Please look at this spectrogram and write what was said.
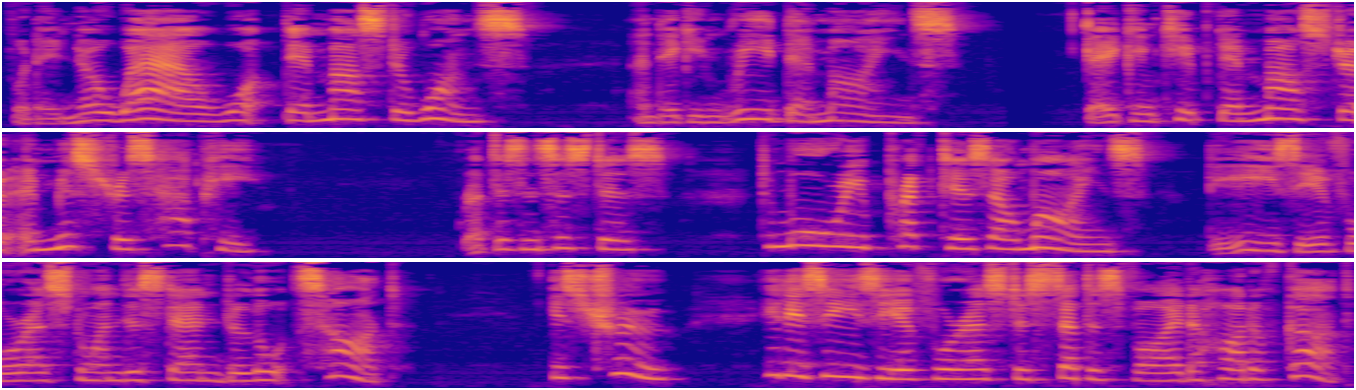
for they know well what their master wants, and they can read their minds. They can keep their master and mistress happy. Brothers and sisters, the more we practice our minds, the easier for us to understand the Lord's heart. It's true, it is easier for us to satisfy the heart of God.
